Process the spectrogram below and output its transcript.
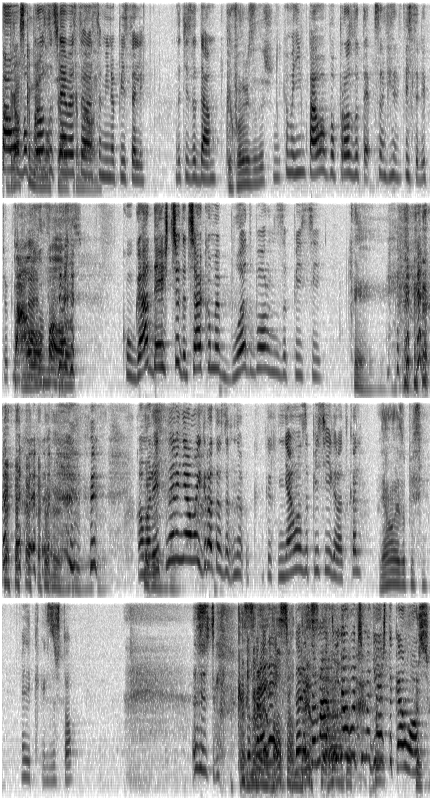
Драскаме въпрос за тебе са, са ми написали. Да ти задам. Какво да ми задеш? Викам един палъв въпрос за теб са ми написали тук. Накрая. въпрос. Кога дещче да чакаме Bloodborne за PC? Ама наистина ли няма играта за... Няма за PC игра, така ли? Няма да записи. Е, как, защо? Добре, да, да не съм аз виновна, че ме гледаш така лошо.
